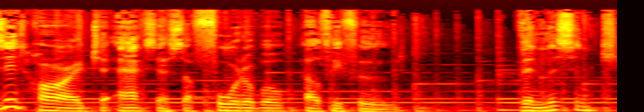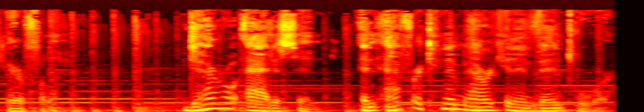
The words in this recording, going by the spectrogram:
Is it hard to access affordable, healthy food? Then listen carefully. Daryl Addison, an African American inventor,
